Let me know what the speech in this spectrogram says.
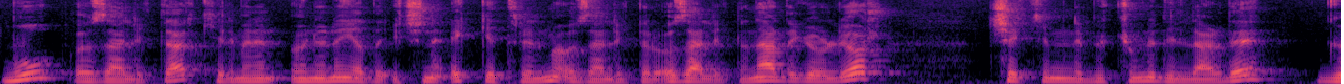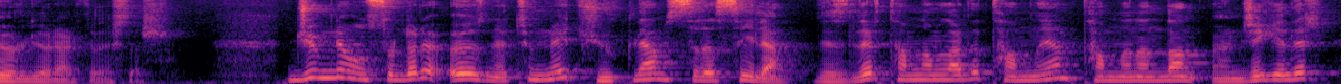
Bu özellikler kelimenin önüne ya da içine ek getirilme özellikleri özellikle nerede görülüyor? Çekimli, bükümlü dillerde görülüyor arkadaşlar. Cümle unsurları özne, tümleç, yüklem sırasıyla dizilir. Tamlamalarda tamlayan tamlanandan önce gelir.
